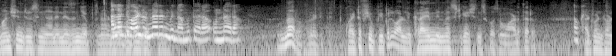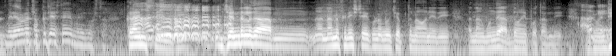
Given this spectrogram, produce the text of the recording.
మనిషిని చూసిన కానీ నిజం చెప్తున్నాడు అలాంటి వాళ్ళు. ఉన్నారని మీరు నమ్ముతారా? ఉన్నారా? ఉన్నారు ఆల్రెడీ క్వైట్ ఫ్యూ పీపుల్ వాళ్ళని క్రైమ్ ఇన్వెస్టిగేషన్స్ కోసం వాడతారు. అటువంటి మీరు ఎవరైనా వాళ్ళు తప్పు చేస్తే మీకు వస్తారు క్రైమ్ జనరల్గా నన్ను ఫినిష్ చేయకుండా నువ్వు చెప్తున్నావు అనేది అది నాకు ముందే అర్థమైపోతుంది. అటువంటి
